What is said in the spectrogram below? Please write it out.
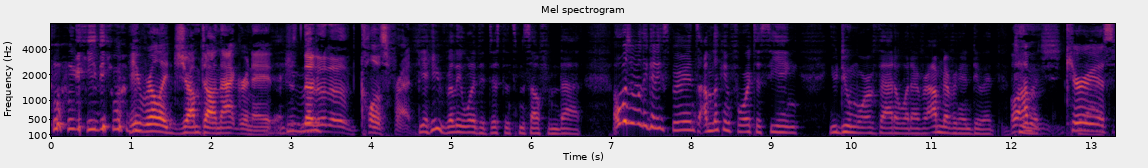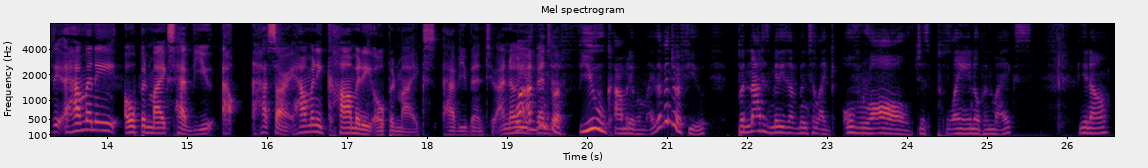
he, he, He really jumped on that grenade. he Just, really- no, no, no, close friend. yeah, he really wanted to distance himself from that. It was a really good experience. I'm looking forward to seeing you do more of that or whatever. I'm never gonna do it. Well, I'm curious. the- How many open mics have you? oh, sorry, how many comedy open mics have you been to? I know. Well, you've I've been, been, to a few comedy open mics. I've been to a few, but not as many as I've been to like overall just plain open mics. You know,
